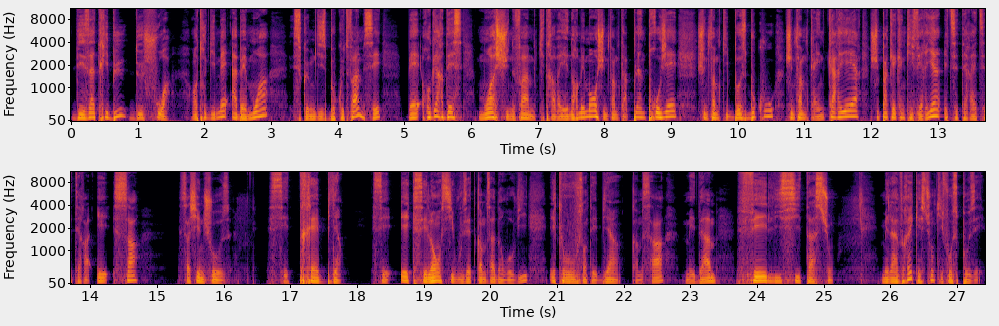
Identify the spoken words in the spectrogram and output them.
des attributs de choix. Entre guillemets, ah ben moi, ce que me disent beaucoup de femmes, c'est mais regardez, moi je suis une femme qui travaille énormément, je suis une femme qui a plein de projets, je suis une femme qui bosse beaucoup, je suis une femme qui a une carrière, je suis pas quelqu'un qui fait rien, etc., etc. Et ça, sachez une chose, c'est très bien. C'est excellent si vous êtes comme ça dans vos vies et que vous vous sentez bien comme ça. Mesdames, félicitations. Mais la vraie question qu'il faut se poser,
